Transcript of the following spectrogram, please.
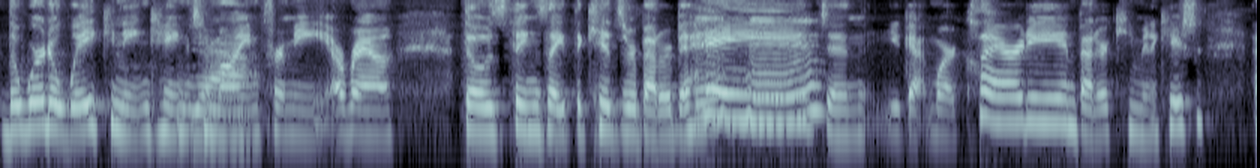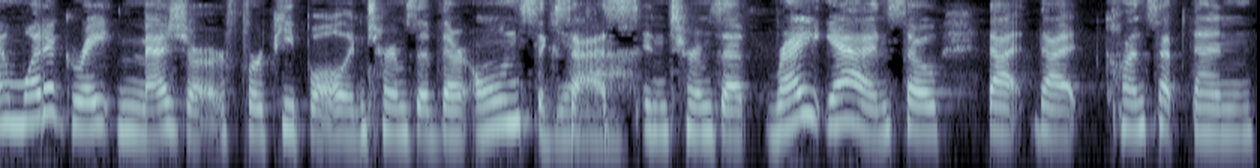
the word awakening came yeah. to mind for me around those things like the kids are better behaved mm-hmm. and you get more clarity and better communication and what a great measure for people in terms of their own success yeah. in terms of right yeah and so that that concept then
